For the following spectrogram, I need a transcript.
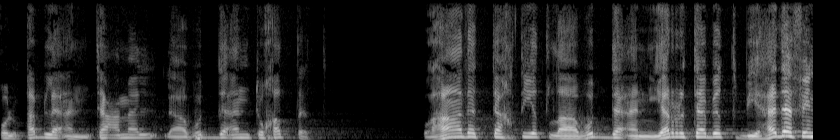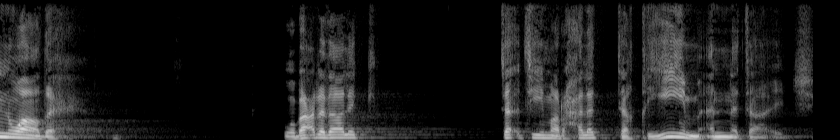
قل قبل أن تعمل لابد أن تخطط. وهذا التخطيط لابد أن يرتبط بهدف واضح. وبعد ذلك تأتي مرحلة تقييم النتائج.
